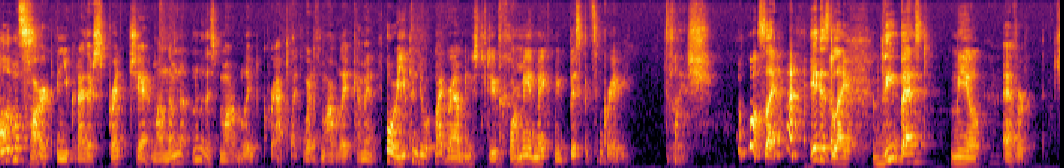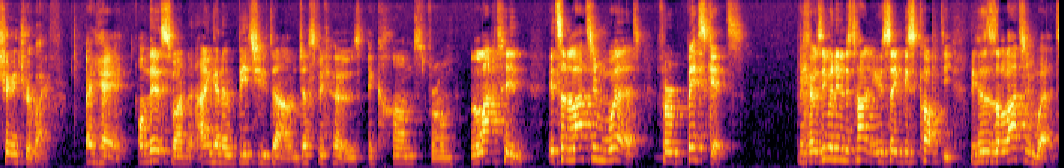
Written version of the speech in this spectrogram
pull them apart, and you can either spread jam on them. Not, none of this marmalade crap. Like where does marmalade come in? Or you can do what my grandma used to do for me and make me biscuits and gravy. Delish. It's like it is like the best meal ever. Change your life. Okay, on this one, I'm gonna beat you down just because it comes from Latin. It's a Latin word for biscuits. Because even in Italian, you say biscotti because it's a Latin word.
